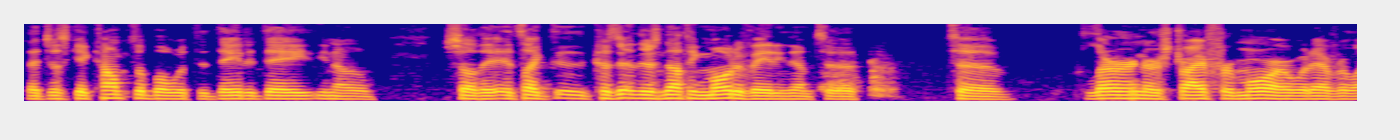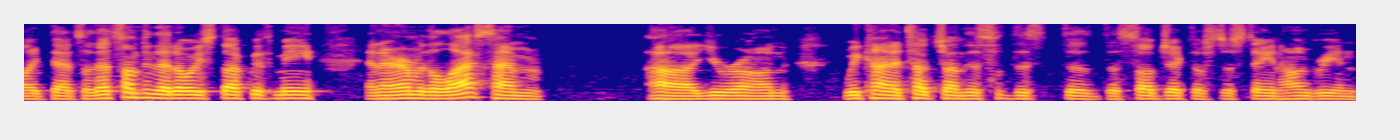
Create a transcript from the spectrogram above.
that just get comfortable with the day-to-day, you know, so that it's like because there's nothing motivating them to to learn or strive for more or whatever like that. So that's something that always stuck with me. And I remember the last time uh, you were on, we kind of touched on this this the, the subject of just staying hungry and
